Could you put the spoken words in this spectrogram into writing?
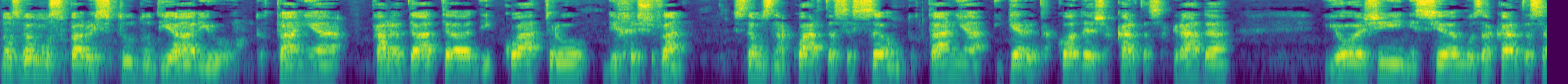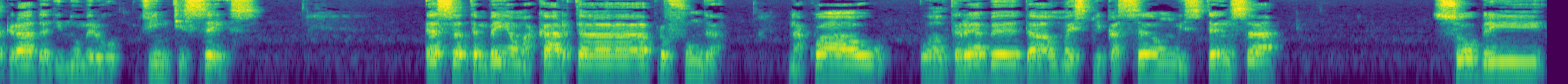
Nós vamos para o estudo diário do Tânia para a data de 4 de Reshvan. Estamos na quarta sessão do Tânia, Igeret HaKodesh, a Carta Sagrada, e hoje iniciamos a Carta Sagrada de número 26. Essa também é uma carta profunda, na qual o Alter Rebbe dá uma explicação extensa sobre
